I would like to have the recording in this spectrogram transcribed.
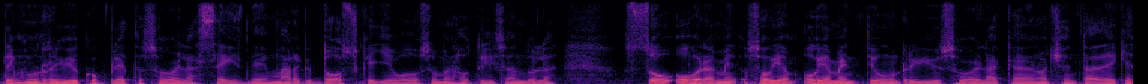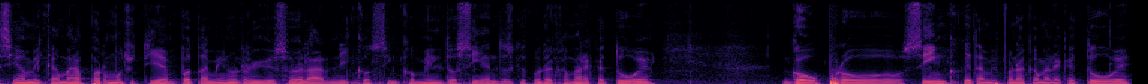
Tengo un review completo sobre la 6D Mark II que llevo dos semanas utilizándola. obviamente un review sobre la Canon 80D que ha sido mi cámara por mucho tiempo. También un review sobre la Nikon 5200 que fue una cámara que tuve. GoPro 5 que también fue una cámara que tuve.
